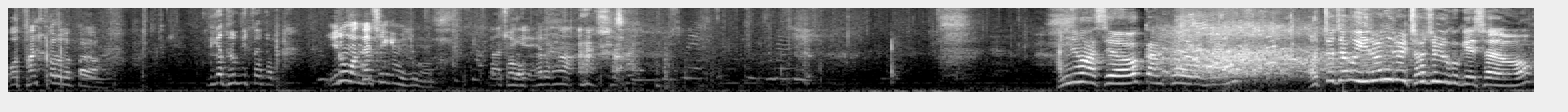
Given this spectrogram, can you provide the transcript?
어 단추 떨어졌다. 야. 네가 들고 있어 좀. 이런 건 내 책임이지 뭐. 야 저기 해롱아. 안녕하세요 깡패 여러분 어쩌자고 이런 일을 저지르고 계세요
